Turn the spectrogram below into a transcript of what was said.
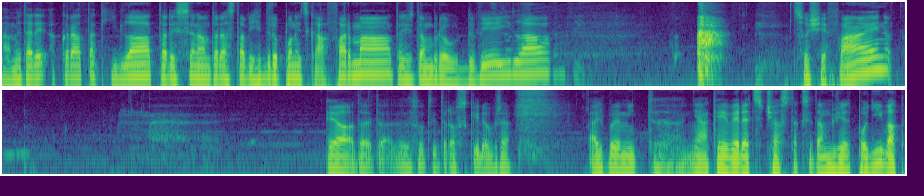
Máme tady akorát tak jídla, tady se nám teda staví hydroponická farma, takže tam budou dvě jídla. Což je fajn. Jo, to, to, to jsou ty trosky, dobře. Až bude mít nějaký vědec čas, tak se tam může podívat.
